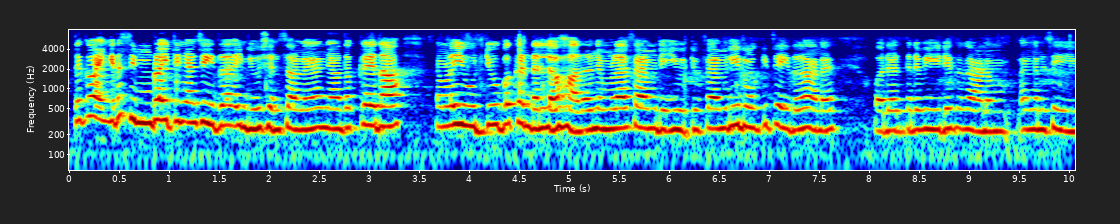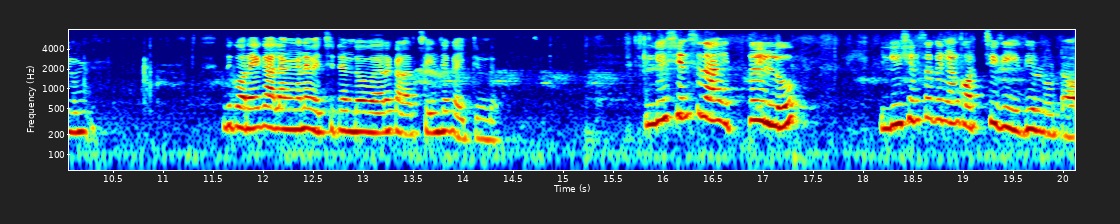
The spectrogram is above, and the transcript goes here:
ഇതൊക്കെ ഭയങ്കര സിമ്പിളായിട്ട് ഞാൻ ചെയ്ത ഇല്യൂഷൻസ് ആണ്. ഞാൻ അതൊക്കെ ഇതാ നമ്മളെ യൂട്യൂബൊക്കെ ഉണ്ടല്ലോ അത് നമ്മളെ ഫാമിലി യൂട്യൂബ് ഫാമിലി നോക്കി ചെയ്തതാണ്. ഓരോരുത്തരുടെ വീഡിയോ ഒക്കെ കാണും അങ്ങനെ ചെയ്യും. ഇത് കുറേ കാലം അങ്ങനെ വെച്ചിട്ട് എന്തോ വേറെ കളർ ചേഞ്ച് ഒക്കെ ആയിട്ടുണ്ട്. ഇല്യൂഷൻസ് ഇതാ ഇത്രയേ ഉള്ളൂ. ഇല്യൂഷൻസ് ഒക്കെ ഞാൻ കുറച്ച് ചെയ്തിയുള്ളൂ കേട്ടോ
